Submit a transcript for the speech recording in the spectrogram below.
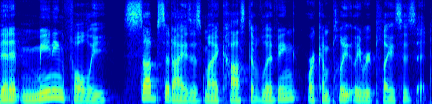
that it meaningfully subsidizes my cost of living or completely replaces it,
